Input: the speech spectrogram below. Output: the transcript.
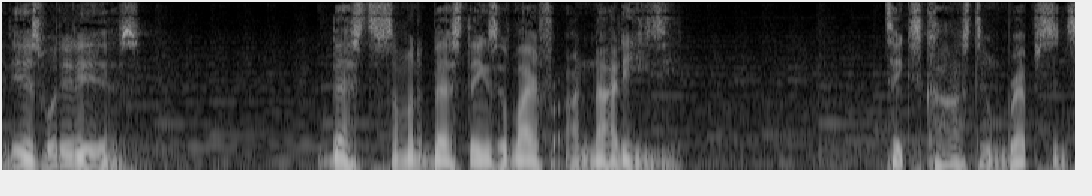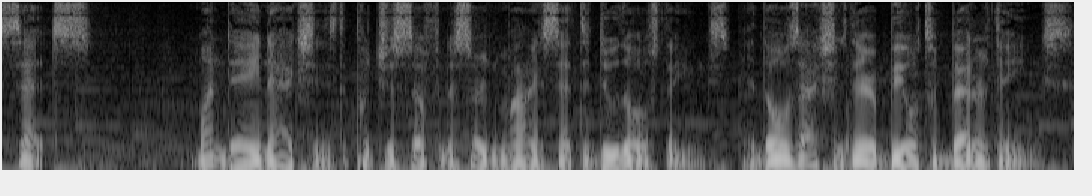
It is what it is. The best some of the best things of life are not easy. It takes constant reps and sets, mundane actions to put yourself in a certain mindset to do those things. And those actions there build to better things.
